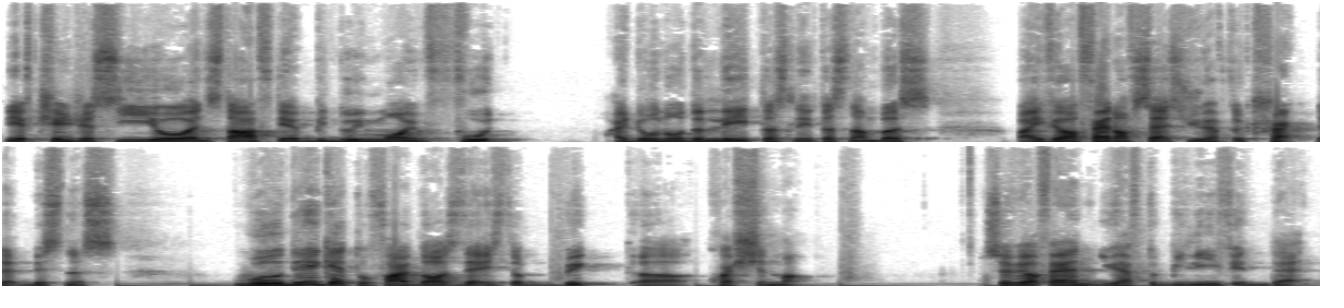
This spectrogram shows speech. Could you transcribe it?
They have changed the CEO and stuff. They have been doing more in food. I don't know the latest latest numbers, but if you're a fan of SATS, you have to track that business. Will they get to five dollars? That is the big uh, question mark. So if you're a fan, you have to believe in that.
